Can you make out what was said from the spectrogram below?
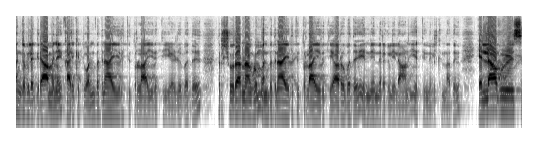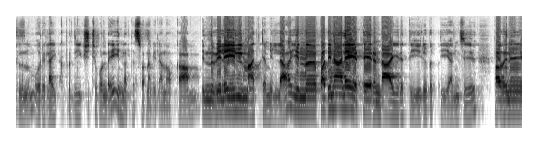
തങ്കവില ഗ്രാമിന് കാലിക്കറ്റ് ഒൻപതിനായിരത്തി തൊള്ളായിരത്തി എഴുപത് തൃശ്ശൂർ എറണാകുളം ഒൻപതിനായിരത്തി തൊള്ളായിരത്തി അറുപത് എന്നീ നിലകളിലാണ് എത്തി നിൽക്കുന്നത്. എല്ലാ വീഴ്സിൽ നിന്നും ഒരു ലൈക്ക് പ്രതീക്ഷിച്ചുകൊണ്ട് ഇന്നത്തെ സ്വർണവില നോക്കാം. ഇന്ന് വിലയിൽ മാറ്റമില്ല. ഇന്ന് പതിനാല് എട്ട് രണ്ടായിരത്തി ഇരുപത്തി അഞ്ച് പവന്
